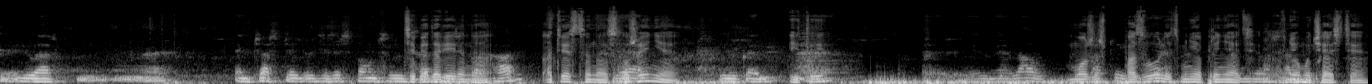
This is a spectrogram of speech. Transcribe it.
Uh, you are uh, responsible Тебе доверено ответственное служение, и ты? may allow можешь позволить мне принять в нем участие,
